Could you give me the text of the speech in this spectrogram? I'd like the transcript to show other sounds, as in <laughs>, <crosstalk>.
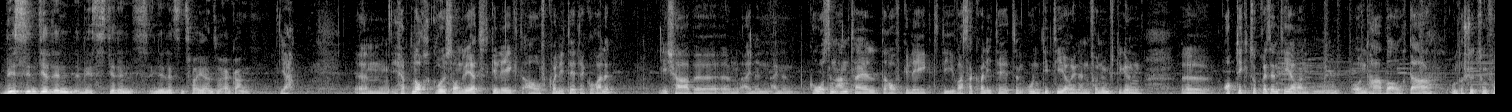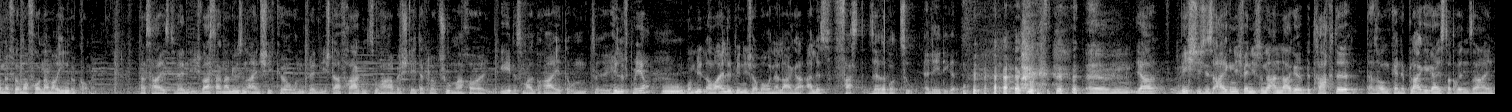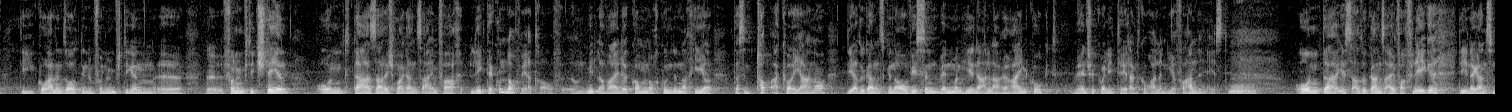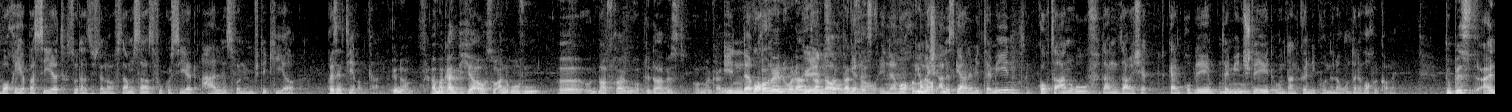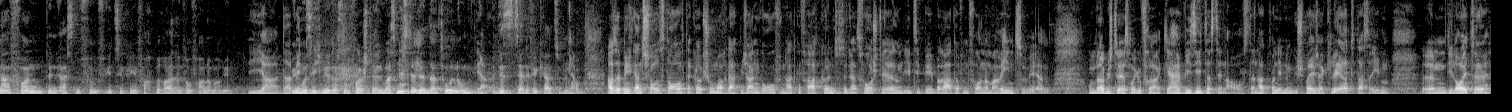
Wie, sind dir denn, wie ist es dir denn in den letzten zwei Jahren so ergangen? Ja, ähm, ich habe noch größeren Wert gelegt auf Qualität der Korallen. Ich habe ähm, einen, einen großen Anteil darauf gelegt, die Wasserqualitäten und die Tiere in einem vernünftigen Optik zu präsentieren mhm. und habe auch da Unterstützung von der Firma Fauna Marin bekommen. Das heißt, wenn ich Wasseranalysen einschicke und wenn ich da Fragen zu habe, steht der Klaus Schumacher jedes Mal bereit und äh, hilft mir. Mhm. Und mittlerweile bin ich aber auch in der Lage, alles fast selber zu erledigen. <laughs> <laughs> ähm, ja, wichtig ist eigentlich, wenn ich so eine Anlage betrachte, da sollen keine Plagegeister drin sein. Die Korallen sollten in einem vernünftigen, äh, äh, vernünftig stehen. Und da sage ich mal ganz einfach, legt der Kunde auch Wert drauf. Und mittlerweile kommen noch Kunden nach hier, das sind Top-Aquarianer, die also ganz genau wissen, wenn man hier in der Anlage reinguckt, welche Qualität an Korallen hier vorhanden ist. Mhm. Und da ist also ganz einfach Pflege, die in der ganzen Woche hier passiert, sodass ich dann auf Samstags fokussiert alles vernünftig hier präsentieren kann. Genau. Aber man kann dich ja auch so anrufen äh, und nachfragen, ob du da bist. Und man kann in der Woche, kommen oder am genau, Samstag dann genau. fest. In der Woche genau. mache ich alles gerne mit Termin. Kurzer Anruf, dann sage ich, kein Problem, Termin mhm. steht und dann können die Kunden auch unter der Woche kommen. Du bist einer von den ersten fünf ECP-Fachberatern von Fauna Marin. Ja, da Wie bin muss ich mir das denn vorstellen? Was müsst ihr denn da tun, um <laughs> ja. dieses Zertifikat zu bekommen? Ja. Also da bin ich ganz stolz drauf. Der Klaus Schumacher der hat mich angerufen, hat gefragt, könntest du dir das vorstellen, ECP-Berater von Fauna Marin zu werden? Und da habe ich zuerst mal gefragt, ja, wie sieht das denn aus? Dann hat man in einem Gespräch erklärt, dass eben ähm, die Leute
